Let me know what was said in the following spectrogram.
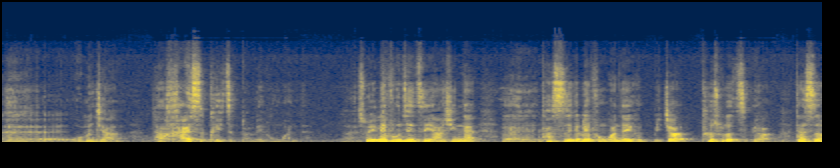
呃我们讲他还是可以诊断类风关的。所以类风湿因子阳性呢，呃，它是一个类风关的一个比较特殊的指标，但是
